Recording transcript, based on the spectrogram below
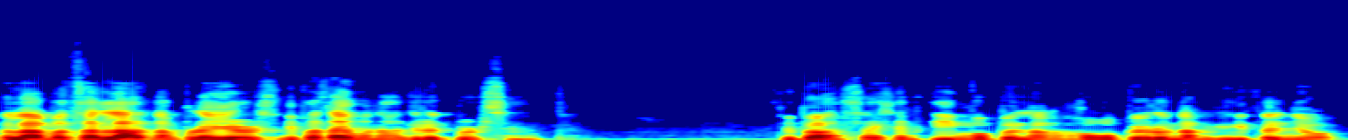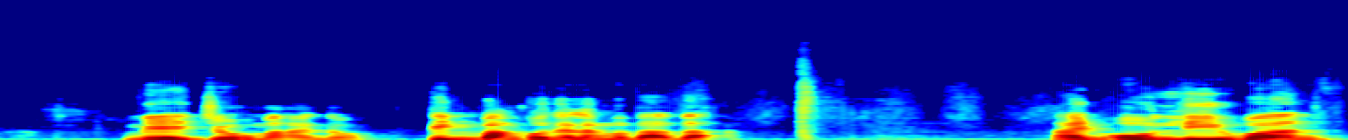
Salamat sa lahat ng prayers. Hindi pa tayo 100%. Diba? Second chemo pa lang ako. Pero nakikita nyo, medyo umaano. Timbang ko na lang mababa. I'm only 145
